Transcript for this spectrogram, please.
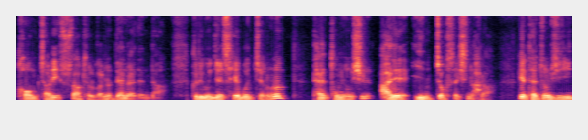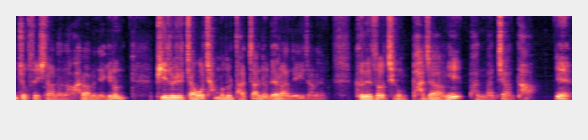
검찰이 수사 결과를 내놔야 된다. 그리고 이제 세 번째로는 대통령실 아예 인적 쇄신을 하라. 대통령실 인적 쇄신 하라- 하라는 얘기는 비서실장하고 참모들 다 잘라내라는 얘기잖아요. 그래서 지금 파장이 만만치 않다. 예.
